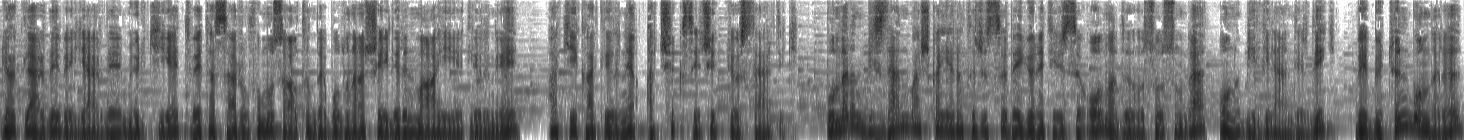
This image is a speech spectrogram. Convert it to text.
göklerde ve yerde mülkiyet ve tasarrufumuz altında bulunan şeylerin mahiyetlerini, hakikatlerini açık seçik gösterdik bunların bizden başka yaratıcısı ve yöneticisi olmadığı hususunda onu bilgilendirdik ve bütün bunları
